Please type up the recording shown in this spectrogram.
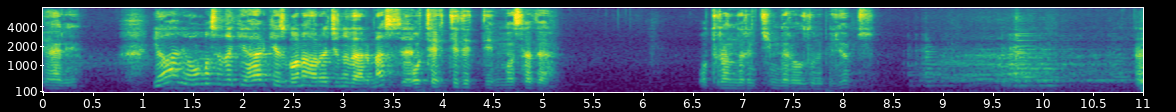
Yani yani o masadaki herkes bana haracını vermezse, o tehdit ettiğin masada oturanların kimler olduğunu biliyor musun? Heh.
